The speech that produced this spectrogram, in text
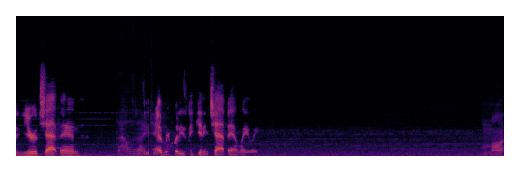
your chat ban. the hell did I Dude, do? everybody's been getting chat ban lately. Mon-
